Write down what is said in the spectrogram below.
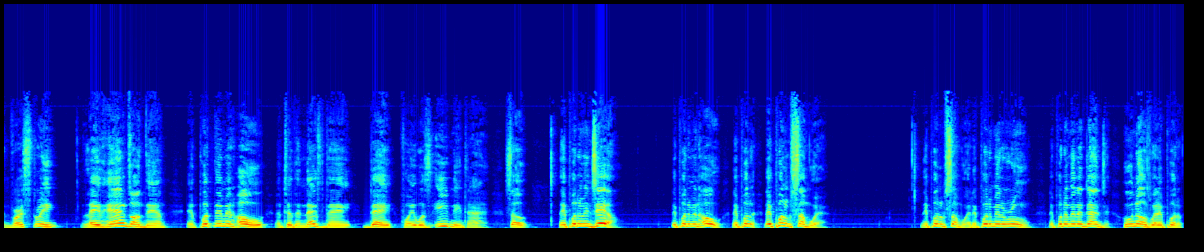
in verse 3, laid hands on them and put them in hold until the next day, day, for it was evening time. So they put them in jail. They put them in hold. They put them, they put them somewhere. They put them somewhere. They put them in a room. They put them in a dungeon. Who knows where they put them?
